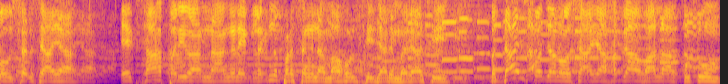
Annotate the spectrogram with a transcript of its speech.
અવસર છે. આયા એક શાહ પરિવારના આંગણે એક લગ્ન પ્રસંગના માહોલથી જ્યારે મળ્યા છીએ, બધાય સ્વજનો છે આયા હગા, વાલા, કુટુંબ,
